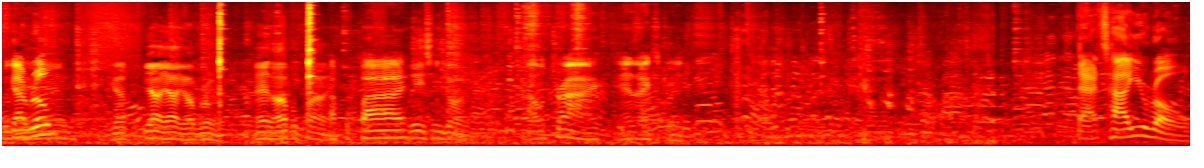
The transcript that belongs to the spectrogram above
We got room? and- Yep. Yeah, yeah, you have room. And apple pie. Apple pie. Please enjoy. I will try. And ice cream. That's how you roll.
